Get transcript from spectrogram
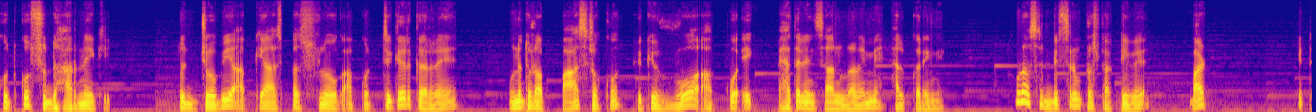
खुद को सुधारने की। तो जो भी आपके आसपास लोग आपको ट्रिगर कर रहे हैं, उन्हें थोड़ा पास रखो, क्योंकि वो आपको एक बेहतर इंसान बनाने में हेल्प करेंगे। थोड़ा सा डिफरेंट परस्पेक्टिव है। बट इट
